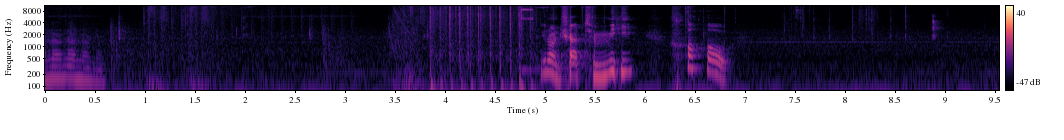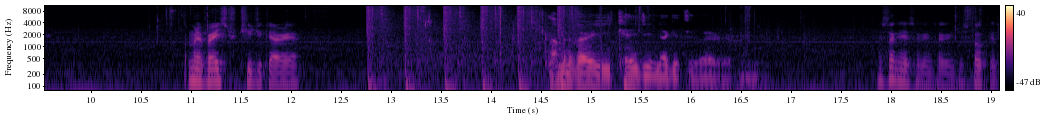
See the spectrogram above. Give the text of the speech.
no, no, no, no. You don't chat to me. Oh. I'm in a very strategic area. I'm in a very KD negative area. It's okay, it's okay, it's okay. Just focus.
